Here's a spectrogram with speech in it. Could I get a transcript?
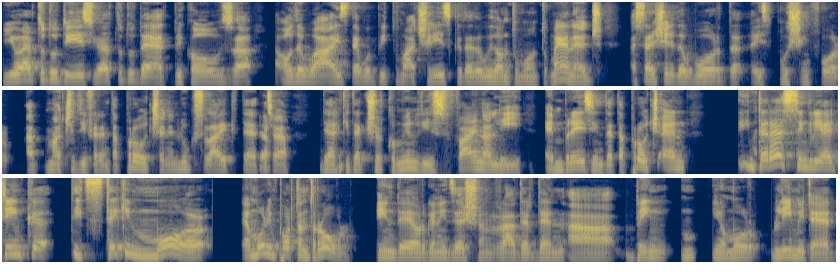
you have to do this, you have to do that, because uh, otherwise there would be too much risk that we don't want to manage. Essentially, the world is pushing for a much different approach, and it looks like that yeah. uh, the architecture community is finally embracing that approach. And interestingly, I think uh, it's taking more a more important role in the organization rather than uh, being you know more limited.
